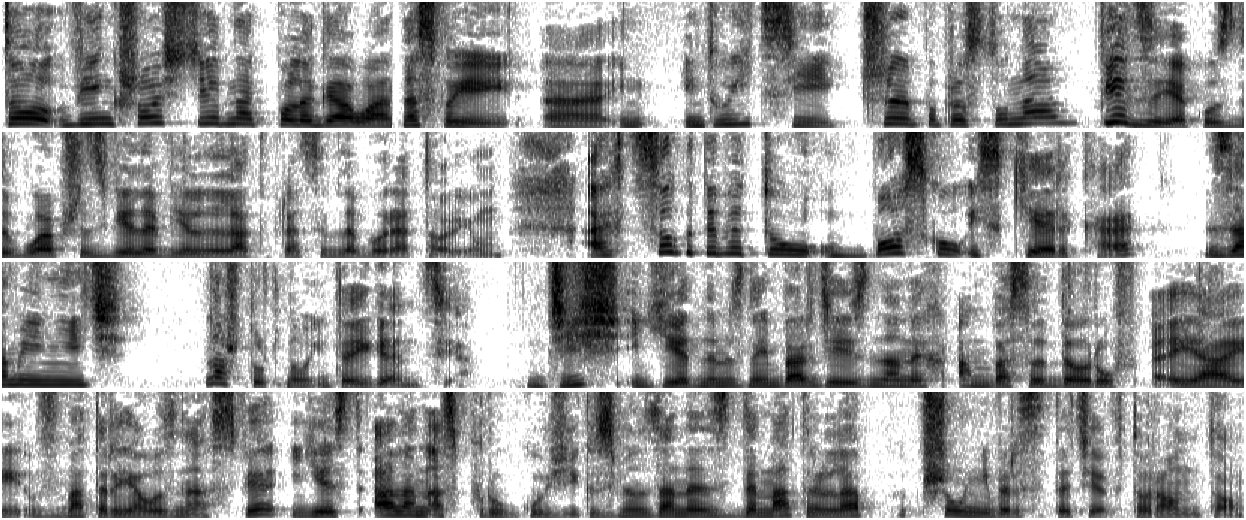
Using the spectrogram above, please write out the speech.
to większość jednak polegała na swojej e, in, intuicji, czy po prostu na wiedzy, jaką zdobyła przez wiele, wiele lat pracy w laboratorium. A co gdyby tą boską iskierkę zamienić na sztuczną inteligencję? Dziś jednym z najbardziej znanych ambasadorów AI w materiałoznawstwie jest Alan Aspruguzik, związany z The Matter Lab przy Uniwersytecie w Toronto.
